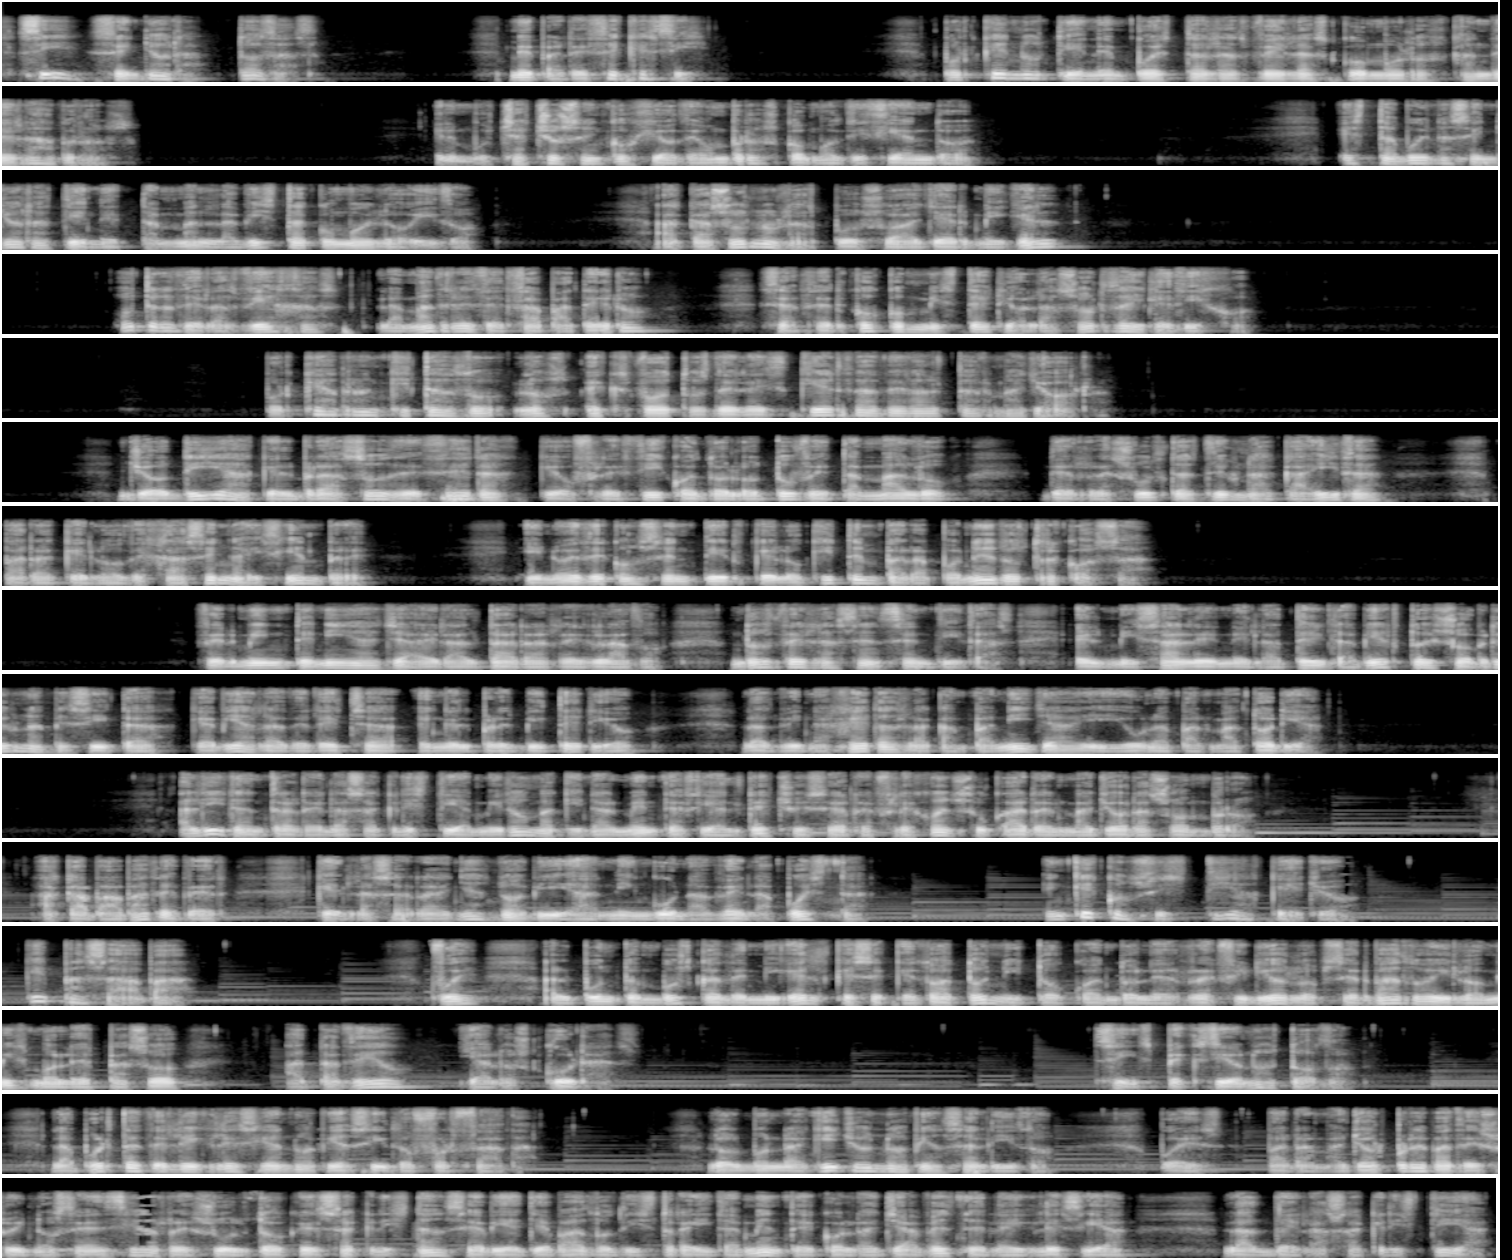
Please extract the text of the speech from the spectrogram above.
—Sí, señora, todas. —Me parece que sí. ¿Por qué no tienen puestas las velas como los candelabros? El muchacho se encogió de hombros como diciendo, «Esta buena señora tiene tan mal la vista como el oído. ¿Acaso no las puso ayer Miguel?» Otra de las viejas, la madre del zapatero, se acercó con misterio a la sorda y le dijo, «¿Por qué habrán quitado los exvotos de la izquierda del altar mayor?» Yo di aquel brazo de cera que ofrecí cuando lo tuve tan malo de resultas de una caída para que lo dejasen ahí siempre, y no he de consentir que lo quiten para poner otra cosa. Fermín tenía ya el altar arreglado, dos velas encendidas, el misal en el atril abierto y sobre una mesita que había a la derecha en el presbiterio, las vinajeras, la campanilla y una palmatoria. Al ir a entrar en la sacristía miró maquinalmente hacia el techo y se reflejó en su cara el mayor asombro. Acababa de ver que en las arañas no había ninguna vela puesta. ¿En qué consistía aquello? ¿Qué pasaba? Fue al punto en busca de Miguel que se quedó atónito cuando le refirió lo observado y lo mismo le pasó a Tadeo y a los curas. Se inspeccionó todo. La puerta de la iglesia no había sido forzada. Los monaguillos no habían salido, pues, para mayor prueba de su inocencia, resultó que el sacristán se había llevado distraídamente con las llaves de la iglesia las de la sacristía,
